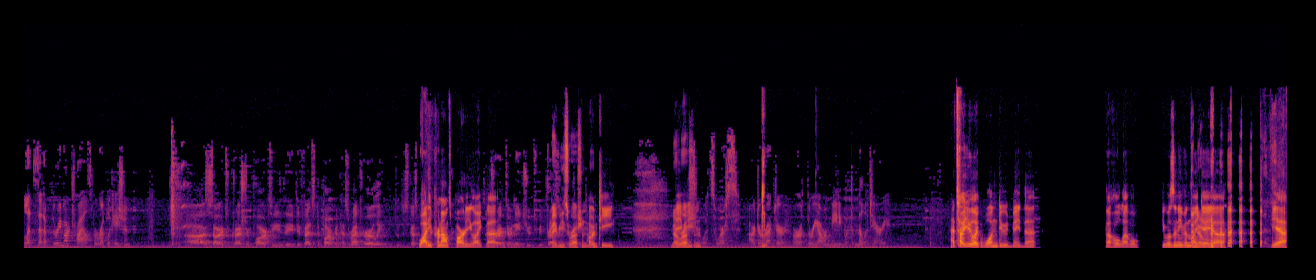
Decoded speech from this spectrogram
Let's set up three more trials for replication. Uh, sorry to crash your party. The Defense Department has arrived early to discuss. Why do you pronounce party like that? Director needs you to be present Maybe he's Russian, dude. RT. No Maybe. Russian. What's worse, our director or a three-hour meeting with the military? I tell you, like one dude made that. The whole level. He wasn't even like a. Uh, yeah.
